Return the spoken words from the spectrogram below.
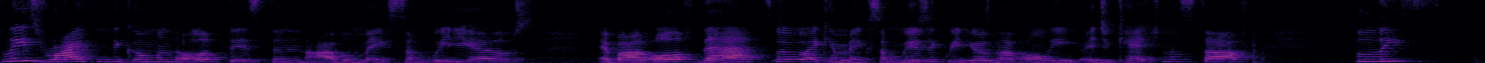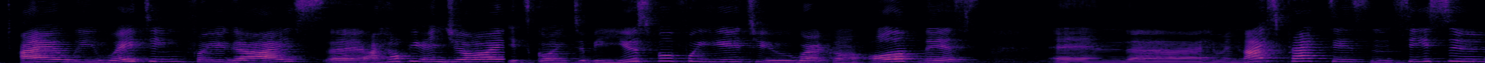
please write in the comment all of this then i will make some videos about all of that so I can make some music videos, not only educational stuff. Please, I'll be waiting for you guys. Uh, I hope you enjoy. It's going to be useful for you to work on all of this and uh, have a nice practice and see you soon.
